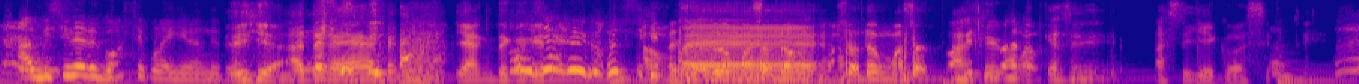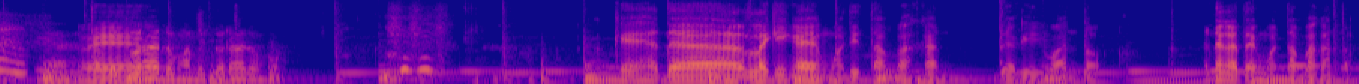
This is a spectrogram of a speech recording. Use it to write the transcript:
Abis ini ada gosip lagi nanti tuh. Iya, ada nggak ya yang Oh iya dengerin ada gosip. sampai masuk dong masuk dong masuk dong masuk akhir podcast ini pasti jadi gosip nih. Iya, ambil Well. turah dong ambil turah dong Oke, ada lagi nggak yang mau ditambahkan dari Wanto? Ada nggak yang mau ditambahkan toh?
